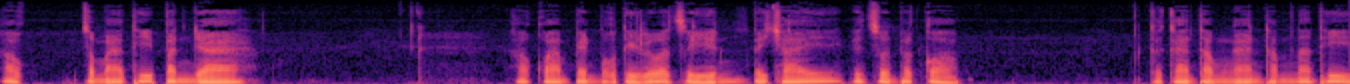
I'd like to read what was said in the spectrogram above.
เอาสมาธิปัญญา เอาความเป็นปกติหรือว่าศีลไปใช้เป็นส่วนประกอบ กับการทำงานทำหน้าที่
